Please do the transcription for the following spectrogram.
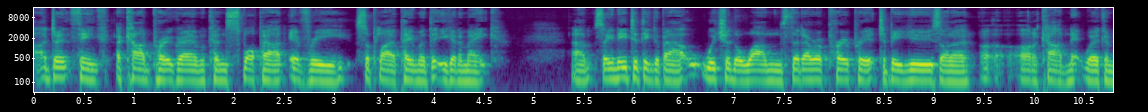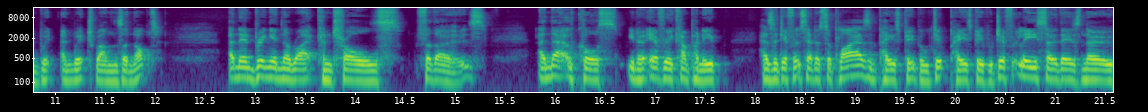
I don't think a card program can swap out every supplier payment that you're going to make. Um, so you need to think about which are the ones that are appropriate to be used on a on a card network and and which ones are not, and then bring in the right controls for those. And that, of course, you know, every company has a different set of suppliers and pays people pays people differently. So there's no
